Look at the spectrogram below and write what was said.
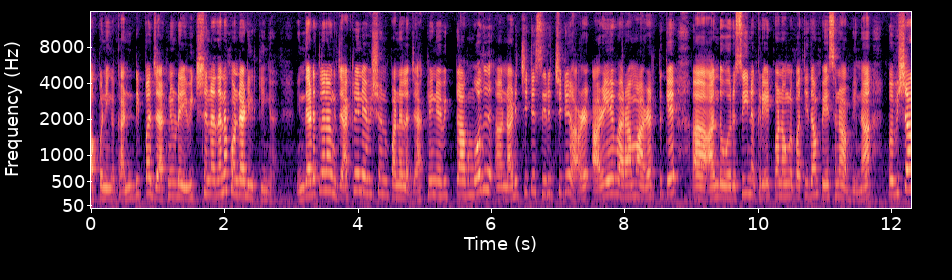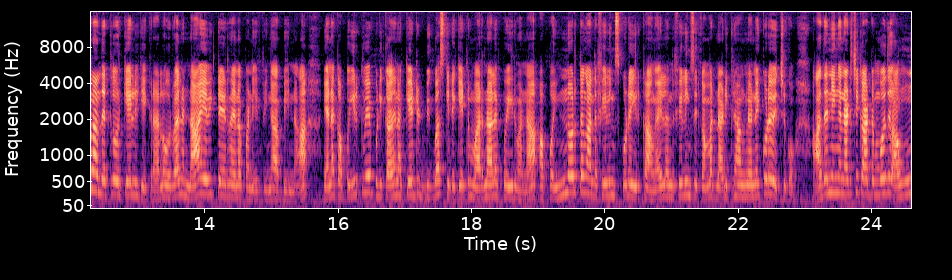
அப்போ நீங்கள் கண்டிப்பாக ஜாக்னியோட எவிக்ஷனை தானே கொண்டாடி இருக்கீங்க. இந்த இடத்துல நாங்கள் ஜாக்லின் எவிஷன் பண்ணலை. ஜாக்லின் எவிக்ட் ஆகும்போது நடிச்சுட்டு சிரிச்சுட்டு அழ அழையே வராமல் அழறதுக்கே அந்த ஒரு சீனை கிரியேட் பண்ணவங்கள பற்றி தான் பேசணும் அப்படின்னா இப்போ விஷால் அந்த இடத்துல ஒரு கேள்வி கேட்குறால்ல ஒரு வேளை நான் எவிக்ட் இருந்தால் என்ன பண்ணியிருப்பீங்க அப்படின்னா எனக்கு அப்போ இருக்கவே பிடிக்காது. நான் கேட்டுட்டு பிக் பாஸ் கிட்ட கேட்டு மறுநாளே போயிடுவேன்னா அப்போ இன்னொருத்தங்க அந்த ஃபீலிங்ஸ் கூட இருக்காங்க. இல்லை அந்த ஃபீலிங்ஸ் இருக்க மாதிரி நடிக்கிறாங்களே கூட வச்சுக்கோ. அதை நீங்கள் நடிச்சு காட்டும்போது அவங்க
